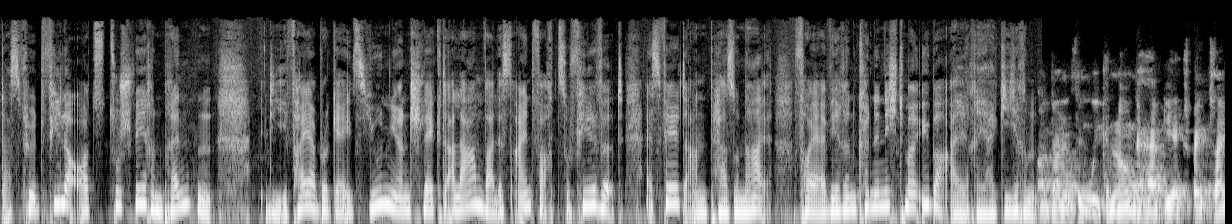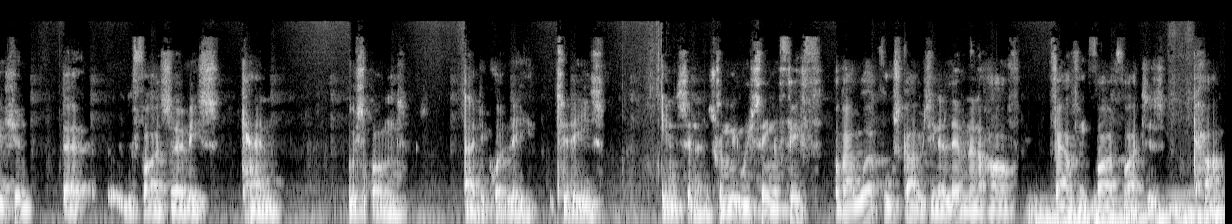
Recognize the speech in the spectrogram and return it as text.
Das führt vielerorts zu schweren Bränden. Die Fire Brigades Union schlägt Alarm, weil es einfach zu viel wird. Es fehlt an Personal. Feuerwehren können nicht mehr überall reagieren. I don't think we can longer have the expectation that the fire service can respond adequately to these incidents. And we, have seen a fifth of our workforce go. We've seen 11,500 firefighters cut,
